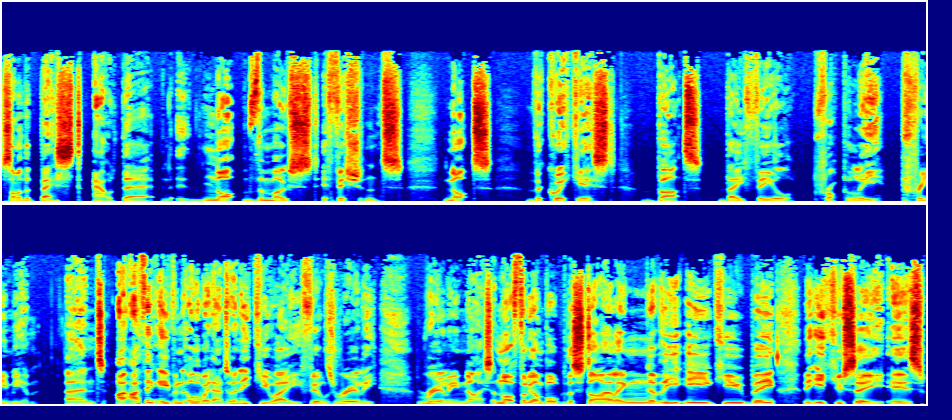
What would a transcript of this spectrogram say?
some of the best out there. Not the most efficient, not the quickest, but they feel properly premium. And I think even all the way down to an EQA feels really, really nice. I'm not fully on board with the styling of the EQB. The EQC is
